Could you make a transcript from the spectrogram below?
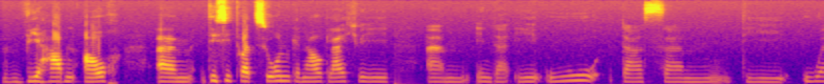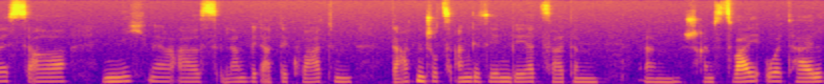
wir haben auch ähm, die Situation genau gleich wie ähm, in der EU, dass ähm, die USA nicht mehr als Land mit adäquatem Datenschutz angesehen wird seit dem ähm, Schrems II-Urteil.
